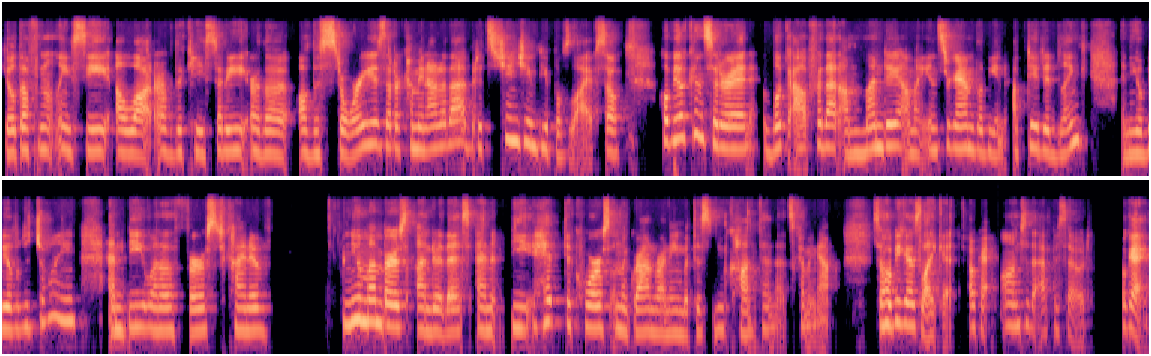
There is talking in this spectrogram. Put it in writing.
you'll definitely see a lot of the case study or the of the stories that are coming out of that but it's changing people's lives so hope you'll consider it look out for that on monday on my instagram there'll be an updated link and you'll be able to join and be one of the first kind of new members under this and be hit the course on the ground running with this new content that's coming out. So hope you guys like it. Okay, on to the episode. Okay,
